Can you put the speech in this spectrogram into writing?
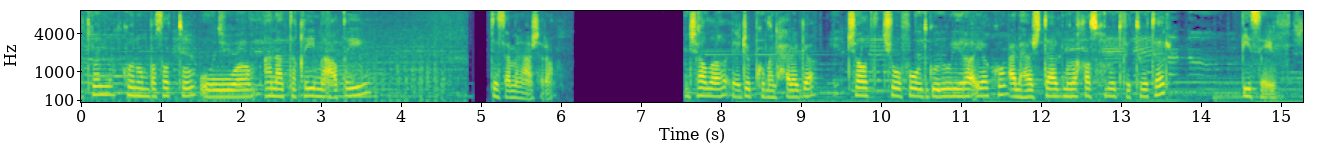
أتمنى تكونوا انبسطتوا وأنا تقييمي أعطيه تسعة من عشرة. إن شاء الله تعجبكم الحلقة. إن شاء الله تشوفوا وتقولوا لي رأيكم على هاشتاج ملخص خلود في تويتر. Be safe.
